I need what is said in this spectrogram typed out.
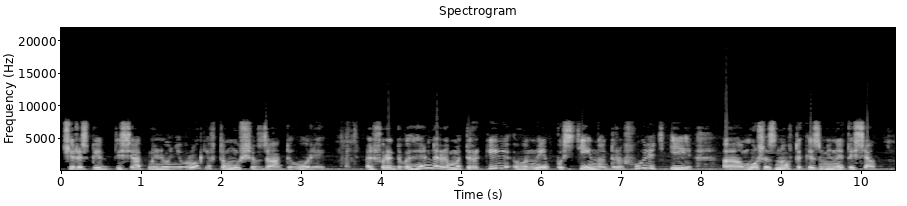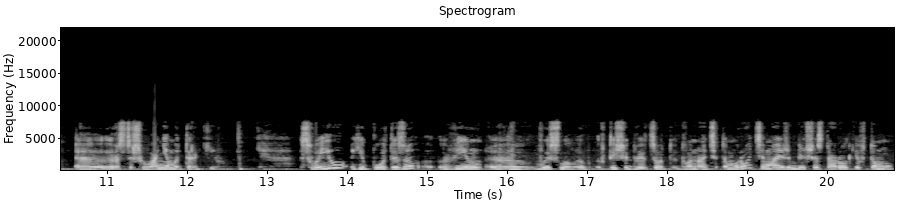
через 50 мільйонів років, тому що за теорією Альфреда Вегенера материки вони постійно дрейфують і може знов таки змінитися розташування материків. Свою гіпотезу він е, висловив в 1912 році, майже більше 100 років тому.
